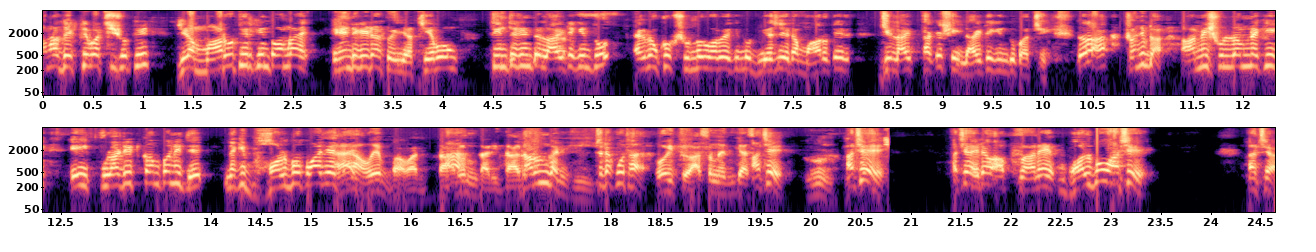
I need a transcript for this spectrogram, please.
আমরা দেখতে পাচ্ছি সত্যি যেটা মারুতির কিন্তু আমরা ইন্ডিকেটার পেয়ে যাচ্ছি এবং তিনটে তিনটে লাইটে কিন্তু একদম খুব সুন্দরভাবে কিন্তু দিয়েছে। এটা মারুতির যে লাইট থাকে সেই লাইটে কিন্তু পাচ্ছি। দাদা সঞ্জীব দা আমি শুনলাম নাকি এই পুলাডিট কোম্পানিতে নাকি ভলভো পাওয়া যায় হ্যাঁ ওরে বাবা দারুণ গাড়ি দারুণ। গাড়ি। সেটা কোথায়? ওই তো আসুন এদিকে আছে। আছে? আচ্ছা এটা মানে ভলভো আছে? আচ্ছা।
